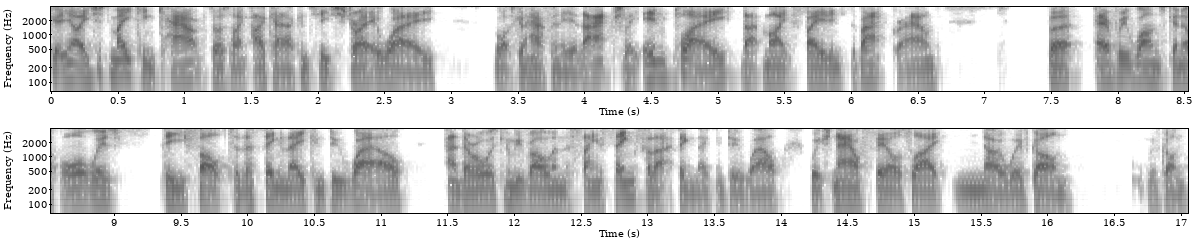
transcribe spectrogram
you know, he's just making characters. I was like, okay, I can see straight away what's going to happen here. That actually in play, that might fade into the background, but everyone's going to always default to the thing they can do well and they're always going to be rolling the same thing for that thing they can do well, which now feels like no, we've gone, we've gone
